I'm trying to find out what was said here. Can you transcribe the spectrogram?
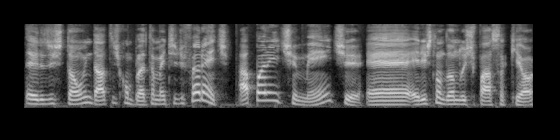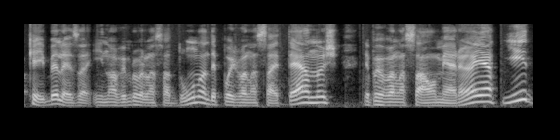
eles estão em datas completamente diferentes. Aparentemente, é, eles estão dando espaço aqui, ok, beleza. Em novembro vai lançar Duna, depois vai lançar Eternos, depois vai lançar Homem-Aranha, e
